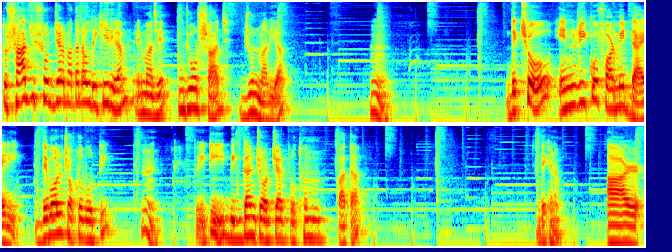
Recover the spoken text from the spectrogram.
তো সাজ সজ্জার পাতাটাও দেখিয়ে দিলাম, এর মাঝে পুজোর সাজ জুন মালিয়া হুম। দেখছ, এনরিকো ফার্মির ডায়েরি, দেবল চক্রবর্তী। হুম, তো এটি বিজ্ঞান চর্চার প্রথম পাতা। দেখে নাও। আর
